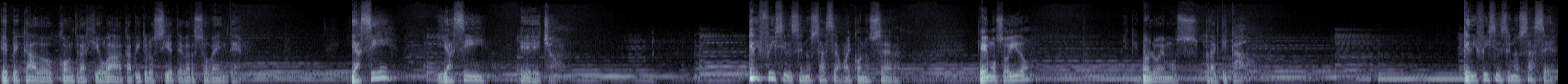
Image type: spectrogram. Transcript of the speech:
he pecado contra Jehová, capítulo 7, verso 20. Y así, y así he hecho. Qué difícil se nos hace reconocer que hemos oído no lo hemos practicado. Qué difícil se nos hace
